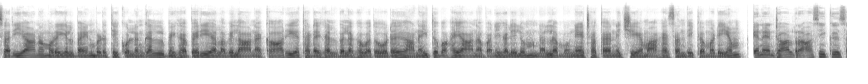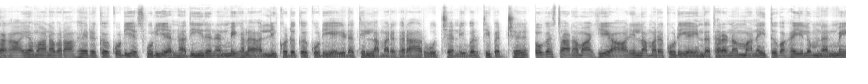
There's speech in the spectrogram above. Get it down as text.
சரியான முறையில் பயன்படுத்தி கொள்ளுங்கள். மிக பெரிய அளவிலான காரிய தடைகள் விலகுவதோடு அனைத்து வகையான பணிகளிலும் நல்ல முன்னேற்றத்தை நிச்சயமாக சந்திக்க முடியும். ஏனென்றால் ராசிக்கு சகாயமானவராக இருக்கக்கூடிய சூரியன் அதீத நன்மைகளை அள்ளி கொடுக்கக்கூடிய இடத்தில் அமருகிறார். உச்ச நிவர்த்தி பெற்று போகஸ்தானமாகிய ஆறில் அமரக்கூடிய இந்த தருணம் அனைத்து வகையிலும் நன்மை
